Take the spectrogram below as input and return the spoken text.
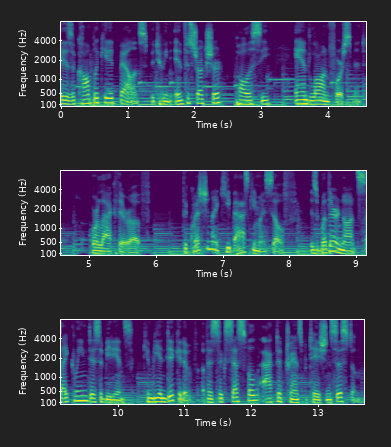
It is a complicated balance between infrastructure, policy, and law enforcement, or lack thereof. The question I keep asking myself is whether or not cycling disobedience can be indicative of a successful active transportation system.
